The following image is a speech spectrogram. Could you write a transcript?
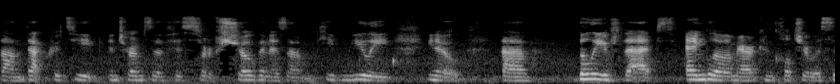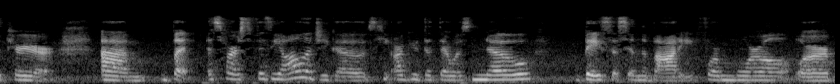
um, that critique in terms of his sort of chauvinism. He really, you know. Uh, believed that Anglo American culture was superior. Um, but as far as physiology goes, he argued that there was no basis in the body for moral or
